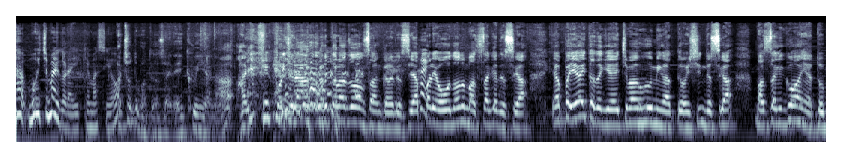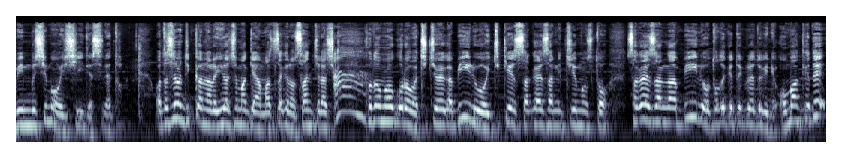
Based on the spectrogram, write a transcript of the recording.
さあもう一枚ぐらいいけますよ。あちょっと待ってくださいね。行くんやな。はい。こちらウルトラゾーンさんからです。やっぱり王道の松茸ですがやっぱり焼いただけが一番風味があって美味しいんですが松茸ご飯や土瓶蒸しも美味しいですねと。私の実家のある広島県は松茸の産地らしく子供の頃は父親がビールを1ケース酒屋さんに注文すると酒屋さんがビールを届けてくれる時におまけで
